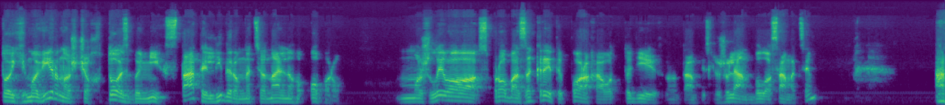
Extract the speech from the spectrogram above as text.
то ймовірно, що хтось би міг стати лідером національного опору. Можливо, спроба закрити пороха, от тоді, ну, там після жулян, було саме цим. А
